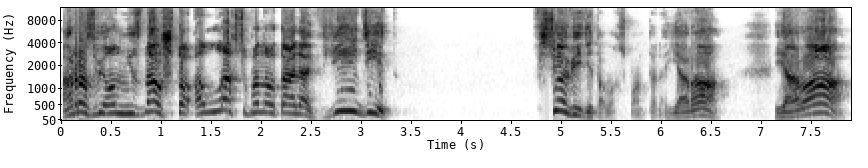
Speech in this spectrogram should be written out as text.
А разве он не знал, что Аллах, субхану тааля, видит? Все видит Аллах, субхану тааля. Яра. Яра.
